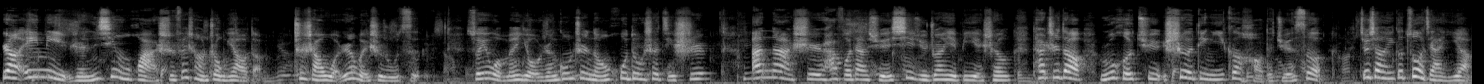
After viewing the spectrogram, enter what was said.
让 Amy 人性化是非常重要的，至少我认为是如此。所以，我们有人工智能互动设计师安娜，是哈佛大学戏剧专业毕业生，她知道如何去设定一个好的角色，就像一个作家一样，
